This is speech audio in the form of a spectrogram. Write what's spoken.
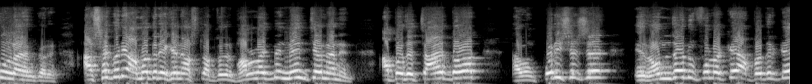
মূল্যায়ন করেন। আশা করি আমাদের এখানে আসলে আপনাদের ভালো লাগবে। নেন চেনা নেন। আপনাদের চায়ের দাওয়াত এবং পরিশেষে এই রমজান উপলক্ষে আপনাদেরকে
